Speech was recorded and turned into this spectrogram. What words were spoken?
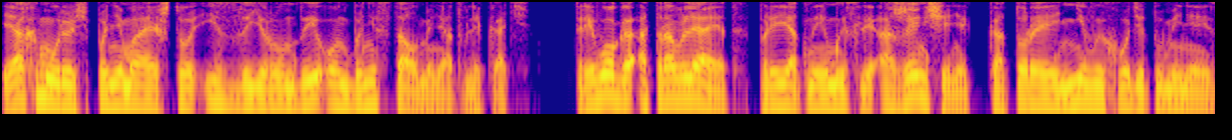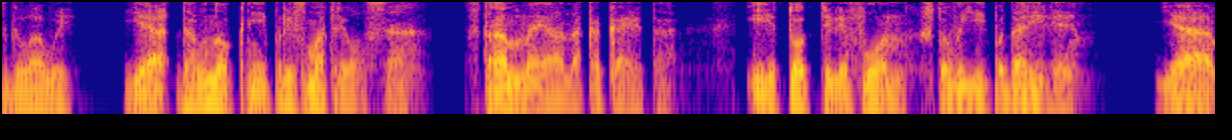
Я хмурюсь, понимая, что из-за ерунды он бы не стал меня отвлекать. Тревога отравляет приятные мысли о женщине, которая не выходит у меня из головы. Я давно к ней присматривался. Странная она какая-то. И тот телефон, что вы ей подарили. Я...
